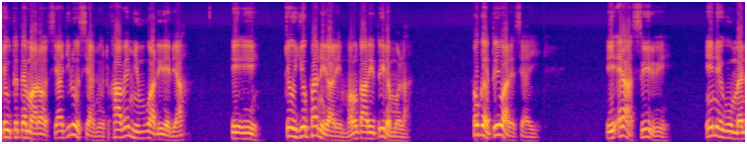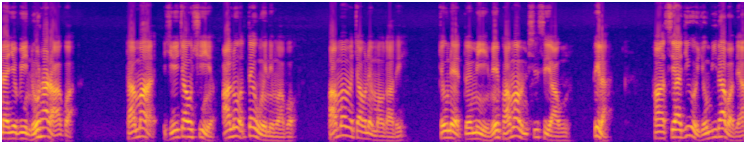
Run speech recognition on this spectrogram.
ကျုပ်တက်တက်မှာတော့ဆရာကြီးလို့ဆရာမျိုးတခါပဲမြင်မှုရသေးတယ်ဗျာအေးအေးကျုပ်ရွတ်ဖတ်နေတာတွေမောင်သားတွေတွေ့တယ်မို့လားဟုတ်ကဲ့တွေ့ပါတယ်ဆရာကြီးအေးအဲ့ဒါဆေးတွေအင်းတွေကိုမန်တန်ရွတ်ပြီးနိုးထားတာကွာဒါမှအရေးကြောင်းရှိရင်အလုံးအသက်ဝင်နေမှာပေါ့ဘာမှမကြောက်နဲ့မောင်သားသေးကျုံနဲ့တွဲမိရင်မင်းဘာမှမဖြစ်စေရဘူးသိလားဟာဆရာကြီးကိုယုံပြီးသားပါဗျာ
